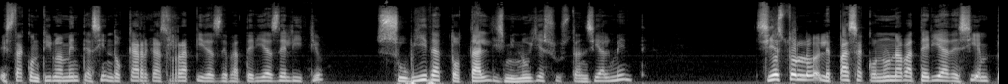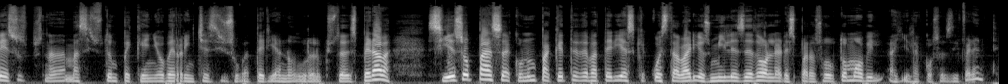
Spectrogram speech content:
está continuamente haciendo cargas rápidas de baterías de litio, su vida total disminuye sustancialmente. Si esto le pasa con una batería de 100 pesos, pues nada más es usted un pequeño berrinche si su batería no dura lo que usted esperaba. Si eso pasa con un paquete de baterías que cuesta varios miles de dólares para su automóvil, allí la cosa es diferente.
